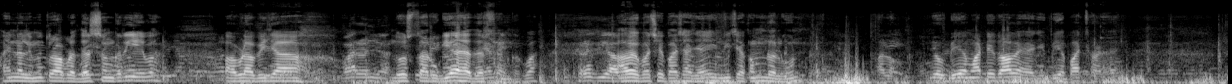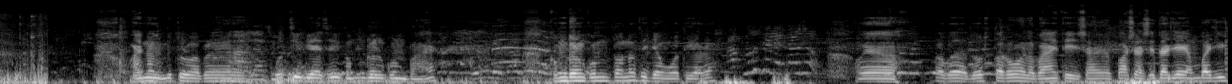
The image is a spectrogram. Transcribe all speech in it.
ફાઇનલી મિત્રો, આપણે દર્શન કરીએ એવા આપણા બીજા દોસ્તારો ગયા છે દર્શન કરવા. હવે પછી પાછા જાય નીચે કમડલ ગુણ હાલો. જો બે માટે તો આવે હજી, બે પાછળ છે ફાઇનલ મિત્રો, આપણે પહોંચી ગયા છીએ કમડલ કુંડ પાસે. કમડલ કુંડ તો નથી જવું અત્યારે. હવે બધા દોસ્તારો હોય અહીંથી પાછા સીધા જાય અંબાજી.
